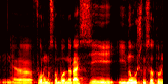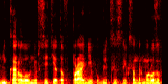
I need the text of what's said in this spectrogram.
э, Форума Свободной России и научный сотрудник Карлова университета в Праге, публицист Александр Морозов,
